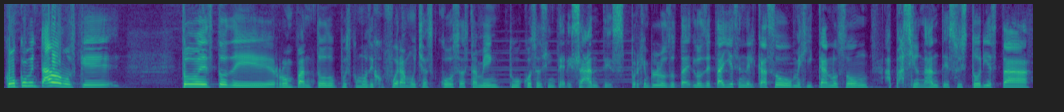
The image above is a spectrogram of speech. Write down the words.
Como comentábamos que todo esto de rompan todo, pues como dejó fuera muchas cosas, también tuvo cosas interesantes. Por ejemplo, los, los detalles en el caso mexicano son apasionantes. Su historia está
